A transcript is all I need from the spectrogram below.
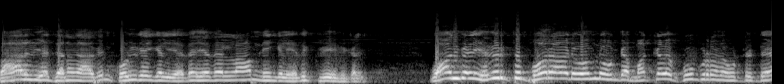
பாரதிய ஜனதாவின் கொள்கைகள் எதை எதெல்லாம் நீங்கள் எதிர்க்கிறீர்கள்? வாங்கள் எதிர்த்து போராடுவோம்னு உங்கள் மக்களை கூப்பிடுறத விட்டுட்டு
